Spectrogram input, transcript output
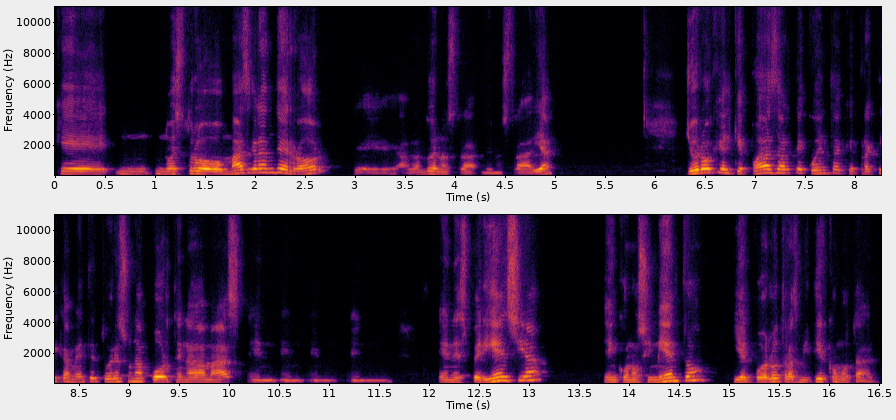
que nuestro más grande error, eh, hablando de nuestra, de nuestra área, yo creo que el que puedas darte cuenta que prácticamente tú eres un aporte nada más en, en, en, en experiencia, en conocimiento y el poderlo transmitir como tal.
